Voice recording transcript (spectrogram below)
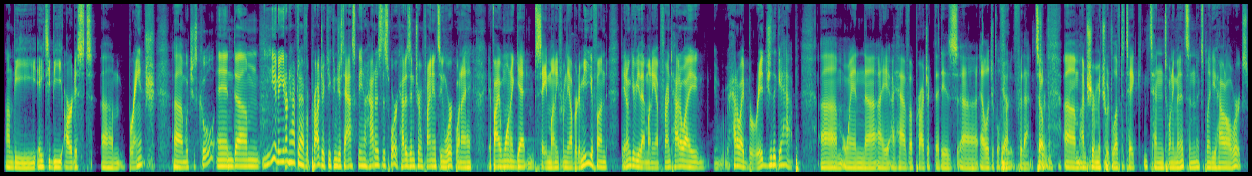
on the ATB artist um, branch, um, which is cool. And um, you know, you don't have to have a project. You can just ask, you know, how does this work? How does interim financing work? When I, if I want to get, say, money from the Alberta Media Fund, they don't give you that money up front. How do I, how do I bridge the gap um, when uh, I, I have a project that is uh, eligible Yeah. for, for that? So um, I'm sure Mitch would love to take 10, 20 minutes and explain to you how it all works.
